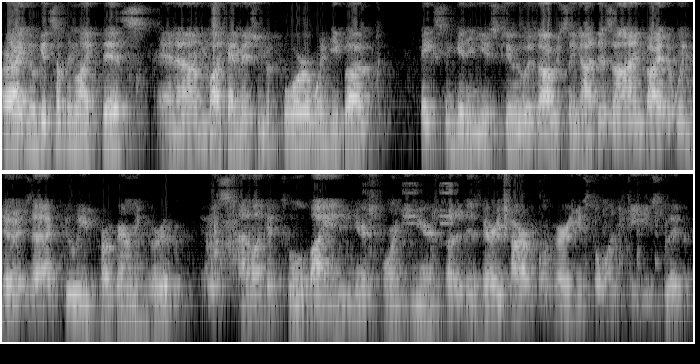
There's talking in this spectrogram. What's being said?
All right, you'll get something like this, and um, like I mentioned before, WinDebug takes some getting used to. It was obviously not designed by the Windows uh, GUI programming group. It was kind of like a tool by engineers for engineers, but it is very powerful and very useful once you get used to it.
